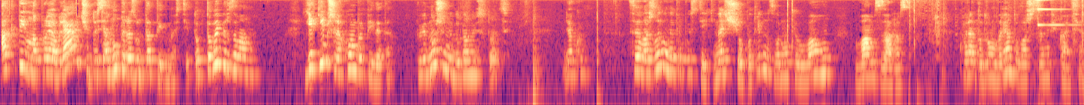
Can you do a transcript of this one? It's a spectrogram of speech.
активно проявляючи, досягнути результативності. Тобто вибір за вами. Яким шляхом ви підете по відношенню до даної ситуації? Дякую. Це важливо, не пропустіть. На що потрібно звернути увагу вам зараз. Варіант по другому варіанту ваша сигніфікація.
